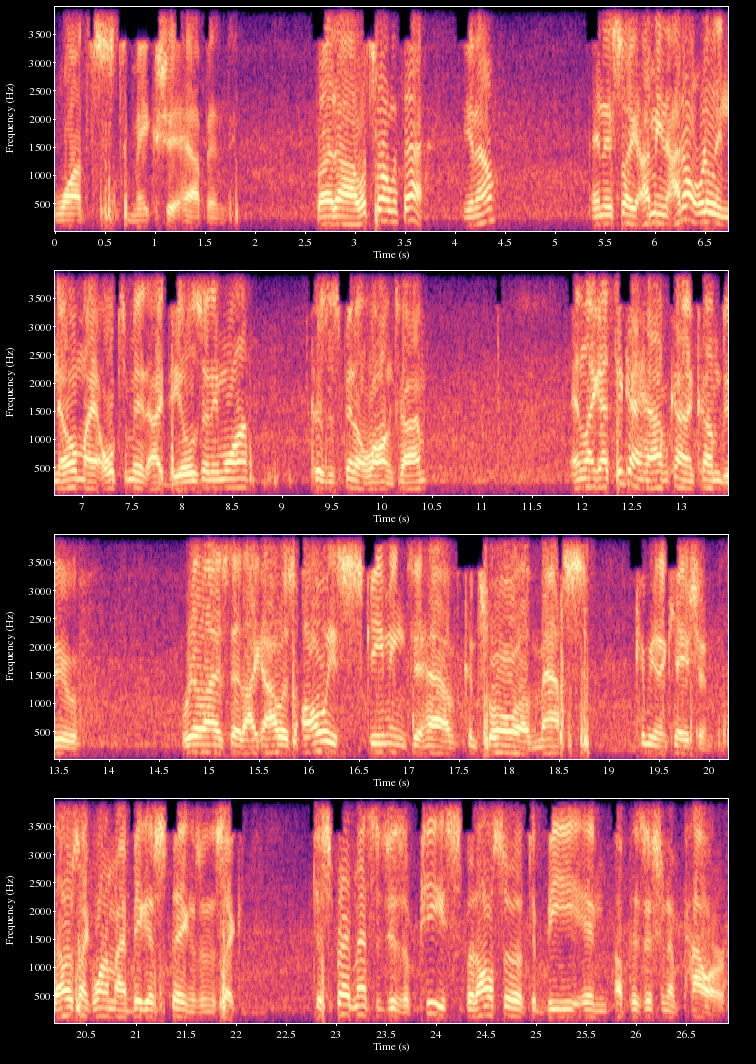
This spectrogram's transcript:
wants to make shit happen. But uh, what's wrong with that? You know? And it's like, I mean, I don't really know my ultimate ideals anymore because it's been a long time. And like, I think I have kind of come to realize that like I was always scheming to have control of mass communication. That was like one of my biggest things, and it's like to spread messages of peace, but also to be in a position of power.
